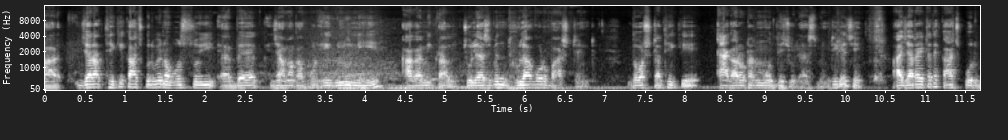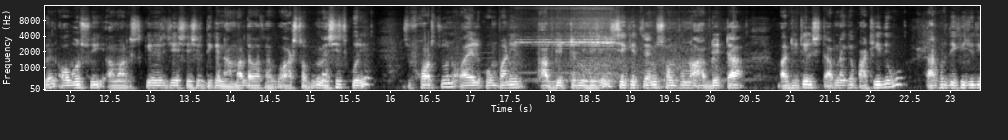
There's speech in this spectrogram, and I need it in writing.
আর যারা থেকে কাজ করবেন অবশ্যই ব্যাগ জামা কাপড় এগুলো নিয়ে আগামীকাল চলে আসবেন ধুলাগড় বাস স্ট্যান্ড। দশটা থেকে এগারোটার মধ্যে চলে আসবেন, ঠিক আছে? আর যারা এটাতে কাজ করবেন, অবশ্যই আমার স্ক্রিনের যে শেষের দিকে নাম্বার দেওয়া থাকবে হোয়াটসঅ্যাপে মেসেজ করে যে ফরচুন অয়েল কোম্পানির আপডেটটা নিতে চাই। সেক্ষেত্রে আমি সম্পূর্ণ আপডেটটা বা ডিটেলসটা আপনাকে পাঠিয়ে দেবো। তারপর দেখে যদি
